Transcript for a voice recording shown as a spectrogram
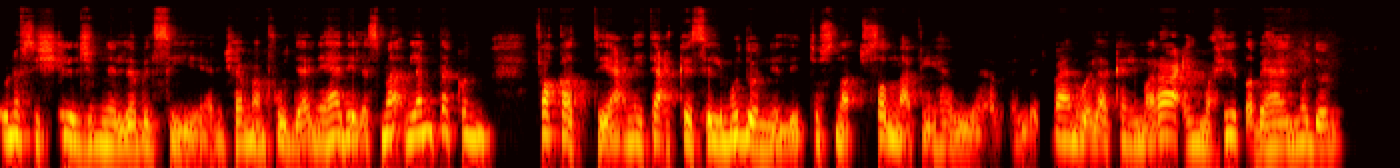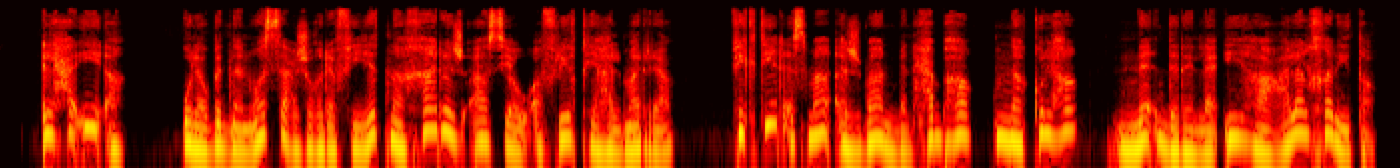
ونفس الشيء للجبنة اللبلسية يعني مشان ما نفوت. يعني هذه الأسماء لم تكن فقط يعني تعكس المدن اللي تصنع تصنع فيها الأجبان ولكن المراعي المحيطة بهذه المدن. الحقيقة ولو بدنا نوسع جغرافيتنا خارج آسيا وأفريقيا هالمرة في كتير أسماء أجبان بنحبها وبناكلها نقدر نلاقيها على الخريطة.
